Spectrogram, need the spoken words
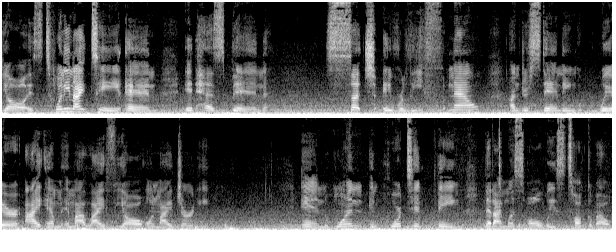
Y'all, it's 2019 and it has been such a relief now understanding where I am in my life, y'all, on my journey. And one important thing that I must always talk about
